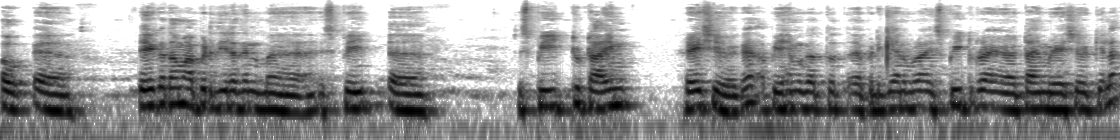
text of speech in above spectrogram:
ඔව ඒක තම අපිට දීලතින් ස්පීට් ස්පීට් ටයිම් රේෂියෝ එක. අපි හම ගත්තුත් අපිට කියන ස්පීට් ටයිම් රේෂියෝ කියලා.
